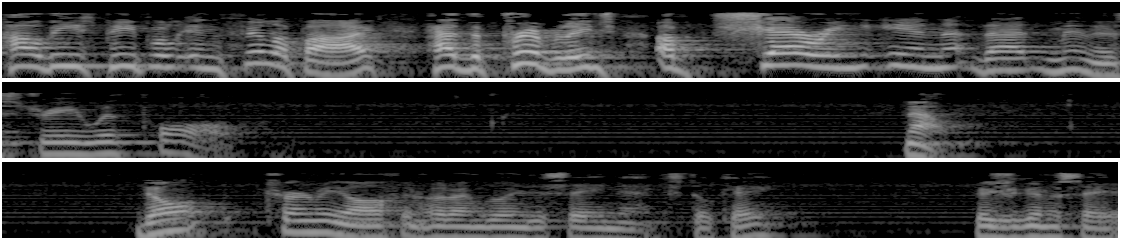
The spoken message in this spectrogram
how these people in Philippi had the privilege of sharing in that ministry with Paul. Now, don't turn me off in what I'm going to say next, okay? Because you're going to say,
